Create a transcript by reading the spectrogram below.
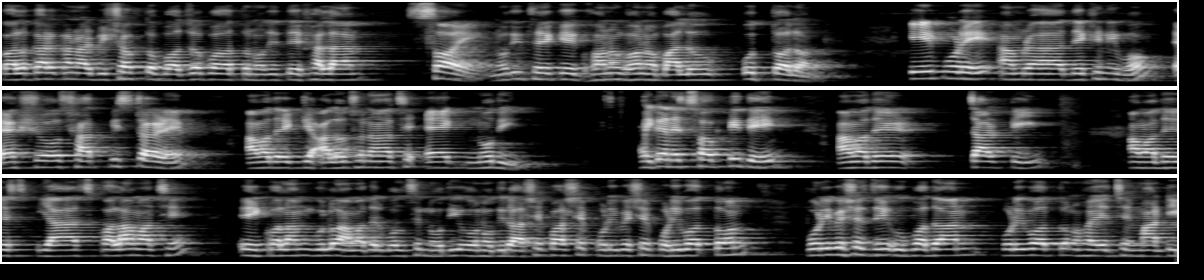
কলকারখানার বিষাক্ত বজ্র পদার্থ নদীতে ফেলা। ছয়, নদী থেকে ঘন ঘন বালু উত্তোলন। এরপরে আমরা দেখে নিব একশো সাত পৃষ্ঠারে আমাদের একটি আলোচনা আছে, এক নদী। এখানে ছকটিতে আমাদের চারটি আমাদের ইয়াস কলাম আছে। এই কলামগুলো আমাদের বলছে নদী ও নদীর আশেপাশে পরিবেশের পরিবর্তন, পরিবেশের যে উপাদান, পরিবর্তন হয়েছে মাটি,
